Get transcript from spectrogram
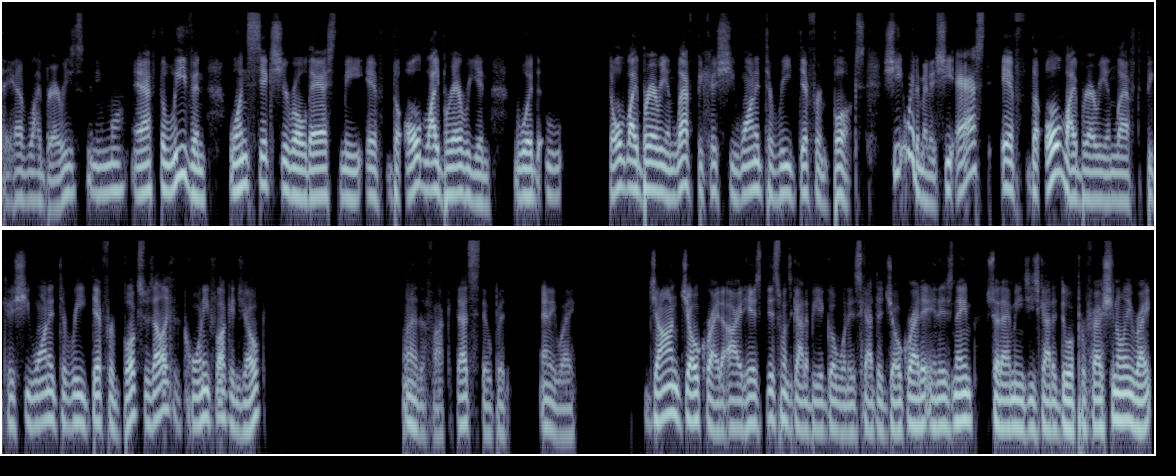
They have libraries anymore. After leaving, one six year old asked me if the old librarian would. The old librarian left because she wanted to read different books. She wait a minute. She asked if the old librarian left because she wanted to read different books. Was that like a corny fucking joke? What the fuck? That's stupid. Anyway, John Joke Writer. All right, here's this one's got to be a good one. It's got the joke writer in his name, so that means he's got to do it professionally, right?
